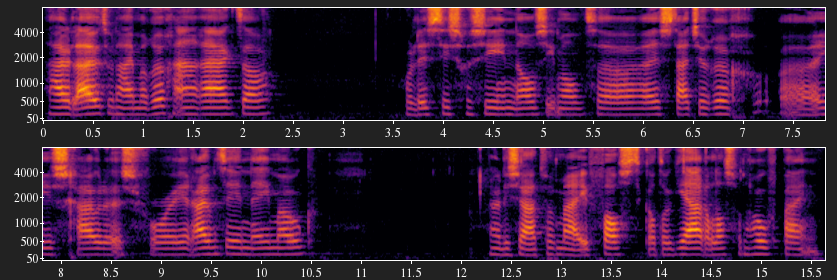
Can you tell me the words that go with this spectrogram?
huil uit toen hij mijn rug aanraakte holistisch gezien, als iemand uh, staat je rug en je schouders voor je ruimte innemen ook. Nou, die zaten bij mij vast. Ik had ook jaren last van hoofdpijn.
